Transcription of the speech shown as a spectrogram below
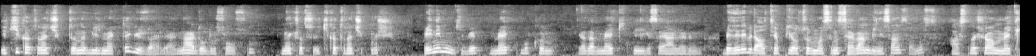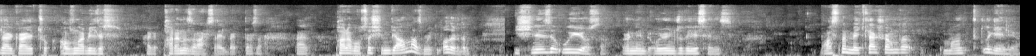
iki katına çıktığını bilmek de güzel. Yani nerede olursa olsun Mac satışı iki katına çıkmış. Benim gibi MacBook'un ya da Mac bilgisayarların belirli bir altyapıya oturmasını seven bir insansanız aslında şu an Mac'ler gayet çok alınabilir. Hani paranız varsa elbette. Mesela ben param olsa şimdi almaz mıydım? Alırdım. İşinize uyuyorsa, örneğin bir oyuncu değilseniz aslında Mac'ler şu anda mantıklı geliyor.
